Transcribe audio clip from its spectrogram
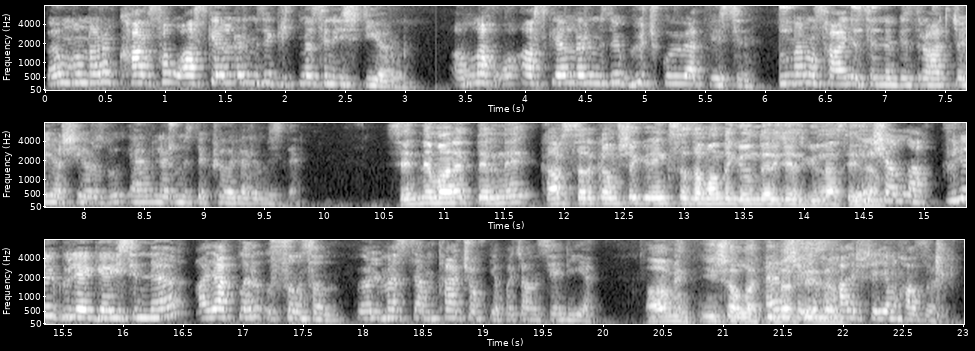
Ben bunların Kars'a o askerlerimize gitmesini istiyorum. Allah o askerlerimize güç kuvvet versin. Bunların sayesinde biz rahatça yaşıyoruz bu evlerimizde, köylerimizde. Senin emanetlerini Kars Sarıkamış'a en kısa zamanda göndereceğiz Gülnaz teyzem. İnşallah güle güle giysinler, ayakları ısınsın. Ölmezsem ta çok yapacaksın seneye. Amin. İnşallah Her Gülnaz şeyim, teyzem. her şeyim hazır.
